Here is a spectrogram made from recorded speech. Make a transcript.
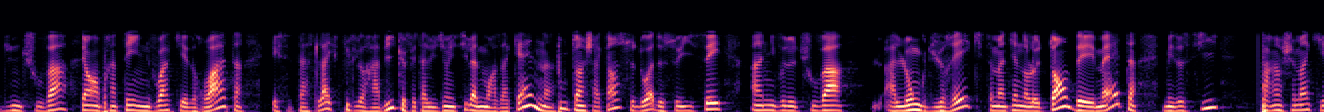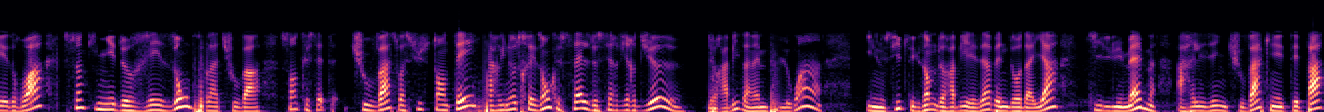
d'une tchouva qui a emprunté une voie qui est droite, et c'est à cela, explique le rabbi, que fait allusion ici l'Admoazaken. Tout un chacun se doit de se hisser à un niveau de tchouva à longue durée, qui se maintienne dans le temps, béhémet, mais aussi par un chemin qui est droit, sans qu'il n'y ait de raison pour la tchouva, sans que cette tchouva soit sustentée par une autre raison que celle de servir Dieu. Le rabbi va même plus loin. Il nous cite l'exemple de Rabbi Eliezer ben Dourdaya, qui lui-même a réalisé une tchouva qui n'était pas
